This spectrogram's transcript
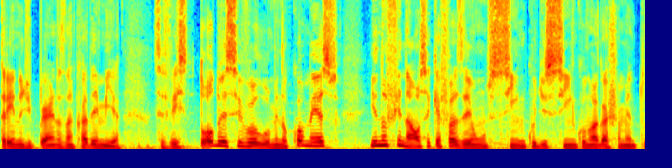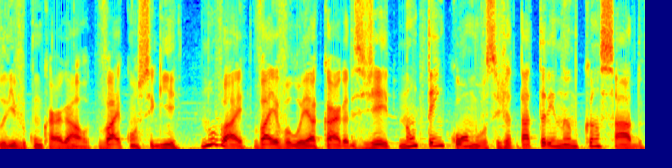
Treino de pernas na academia. Você fez todo esse volume no começo e no final você quer fazer um 5 de 5 no agachamento livre com carga alta. Vai conseguir? Não vai. Vai evoluir a carga desse jeito? Não tem como, você já está treinando cansado.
